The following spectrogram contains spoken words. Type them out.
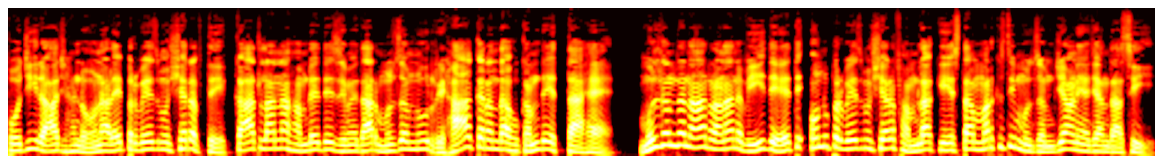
ਫੌਜੀ ਰਾਜ ਹੰਡਾਉਣ ਵਾਲੇ ਪਰਵੇਜ਼ ਮੁਸ਼ਰਫ ਤੇ ਕਾਤਲਾਨਾ ਹਮਲੇ ਦੇ ਜ਼ਿੰਮੇਦਾਰ ਮੁਲਜ਼ਮ ਨੂੰ ਰਿਹਾ ਕਰਨ ਦਾ ਹੁਕਮ ਦੇ ਦਿੱਤਾ ਹੈ ਮੁਲਜ਼ਮ ਦਾ ਨਾਮ ਰਾਣਾ ਨਵੀਦ ਹੈ ਤੇ ਉਹਨੂੰ ਪਰਵੇਜ਼ ਮੁਸ਼ਰਫ ਹਮਲਾ ਕੇਸ ਦਾ ਮਰਕਜ਼ੀ ਮੁਲਜ਼ਮ ਜਾਣਿਆ ਜਾਂਦਾ ਸੀ।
